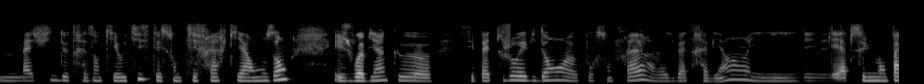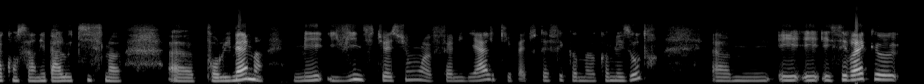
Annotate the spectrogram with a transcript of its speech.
ma fille de 13 ans qui est autiste et son petit frère qui a 11 ans. Et je vois bien que c'est pas toujours évident pour son frère. Il va très bien. Il n'est absolument pas concerné par l'autisme pour lui-même, mais il vit une situation familiale qui est pas tout à fait comme, comme les autres. et c'est vrai que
